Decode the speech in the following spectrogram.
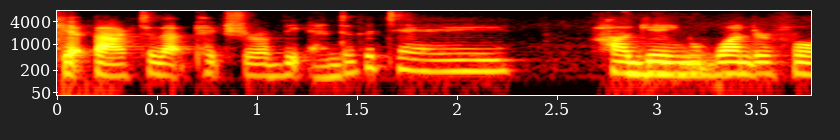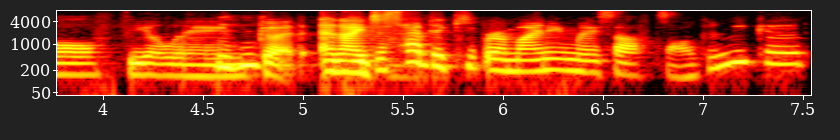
get back to that picture of the end of the day, hugging, Mhm. wonderful, feeling Mhm. good. And I just had to keep reminding myself it's all going to be good.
